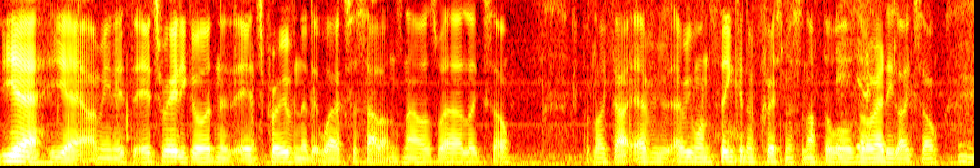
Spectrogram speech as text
Yeah, yeah. I mean, it, it's really good, and it, it's proven that it works for salons now as well. Like so, but like that, every everyone's thinking of Christmas and up the walls Yeah. already. Like so, Mm.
